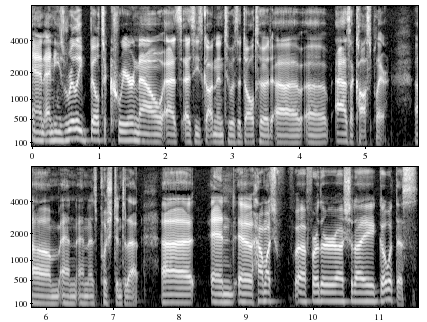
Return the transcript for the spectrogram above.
and and he's really built a career now as as he's gotten into his adulthood uh, uh, as a cosplayer, um, and and has pushed into that. Uh, and uh, how much uh, further uh, should I go with this,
